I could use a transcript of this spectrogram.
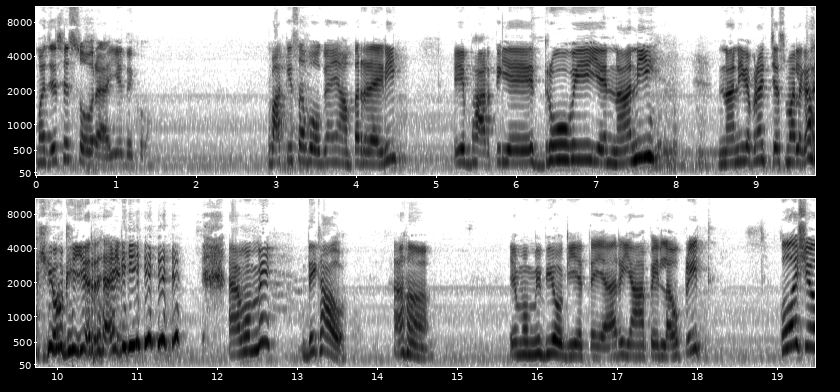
मज़े से सो रहा है, ये देखो। बाकी सब हो गए यहाँ पर रेडी ये भारती, ये ध्रुवी, ये नानी। नानी भी अपना चश्मा लगा के हो गई है रेडी है, मम्मी, दिखाओ। हाँ। ये मम्मी भी हो गई है तैयार, यहाँ पे लवप्रीत। कुशु,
